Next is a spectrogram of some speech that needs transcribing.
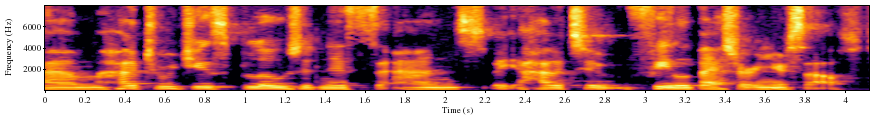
um, how to reduce bloatedness and how to feel better in yourself.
